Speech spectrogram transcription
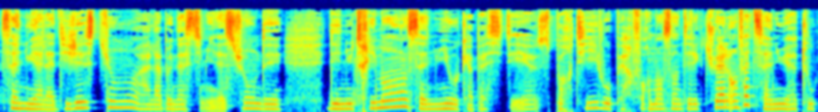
ça nuit à la digestion, à la bonne assimilation des, des nutriments, ça nuit aux capacités euh, sportives, aux performances intellectuelles, en fait ça nuit à tout.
